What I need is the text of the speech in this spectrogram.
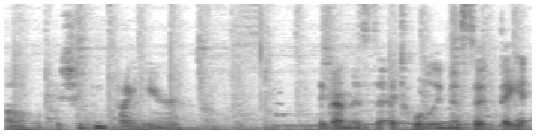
Oh, it should be tinier. I think I missed it. I totally missed it. Dang it.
